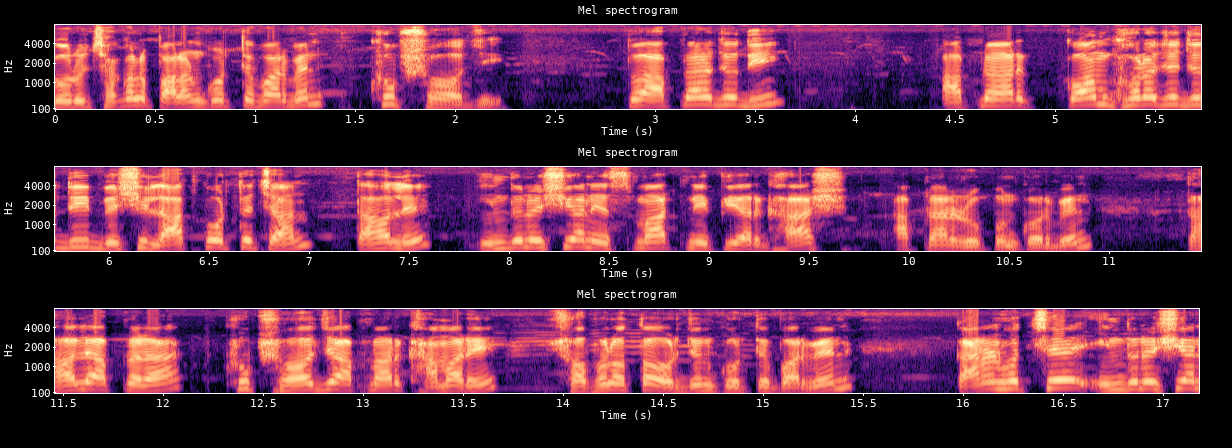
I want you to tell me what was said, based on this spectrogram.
গরু, ছাগল পালন করতে পারবেন খুব সহজেই। তো আপনারা যদি আপনার কম খরচে যদি বেশি লাভ করতে চান, তাহলে ইন্দোনেশিয়ান স্মার্ট নেপিয়ার ঘাস আপনারা রোপণ করবেন। তাহলে আপনারা খুব সহজে আপনার খামারে সফলতা অর্জন করতে পারবেন। কারণ হচ্ছে ইন্দোনেশিয়ান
